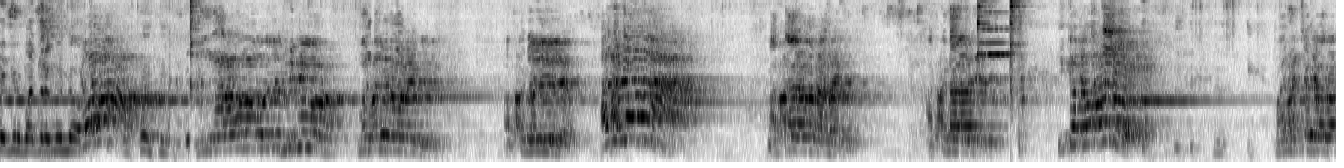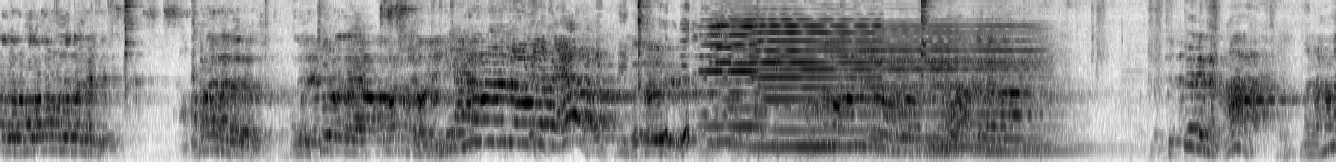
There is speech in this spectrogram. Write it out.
దగ్గర భద్రంగా ఉండు అక్కడ ఇకపోతే పంచభక్తుల ఫలం ఉన్నదండి చూడరా ಗೊತ್ತಿದ್ದೇನಾ ನನ್ನ ಅಮ್ಮ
